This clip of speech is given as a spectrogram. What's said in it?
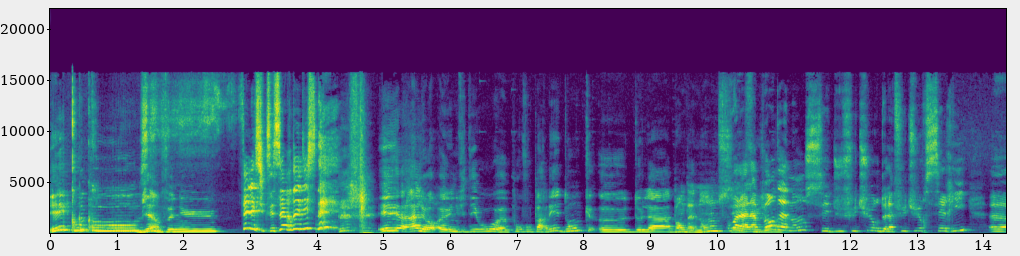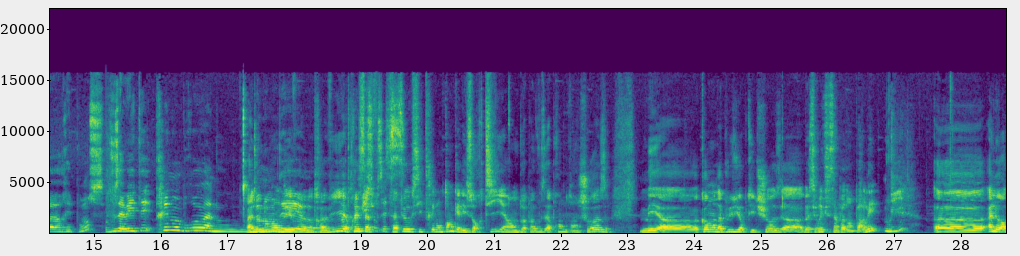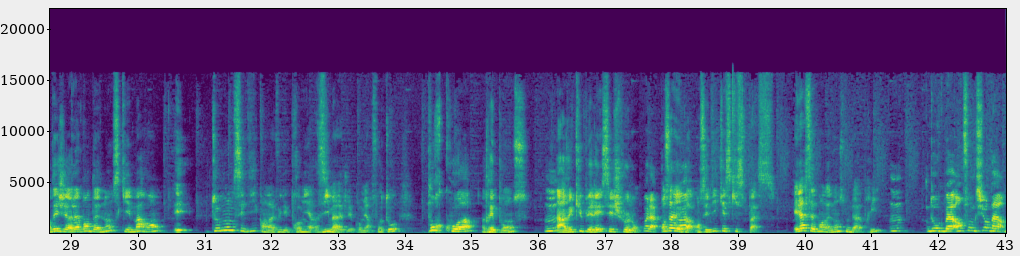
Et coucou, bienvenue C'est les successeurs de Disney Et euh, alors, euh, une vidéo euh, pour vous parler donc euh, de la bande-annonce. Voilà, la bande-annonce, c'est du futur, de la future série Réponse. Vous avez été très nombreux à nous À nous demander notre avis. notre Après, avis ça, sur cette- ça fait aussi très longtemps qu'elle est sortie, hein, on ne doit pas vous apprendre grand chose. Mais comme on a plusieurs petites choses, à... bah, c'est vrai que c'est sympa d'en parler. Oui, Euh, alors, déjà, la bande-annonce qui est marrant, et tout le monde s'est dit quand on a vu les premières images, les premières photos, pourquoi Réponse Hmm. a récupéré ses cheveux longs voilà. On savait pas, on s'est dit qu'est-ce qui se passe? Et là, cette bande-annonce nous l'a appris. Donc, bah, en fonction, bah,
